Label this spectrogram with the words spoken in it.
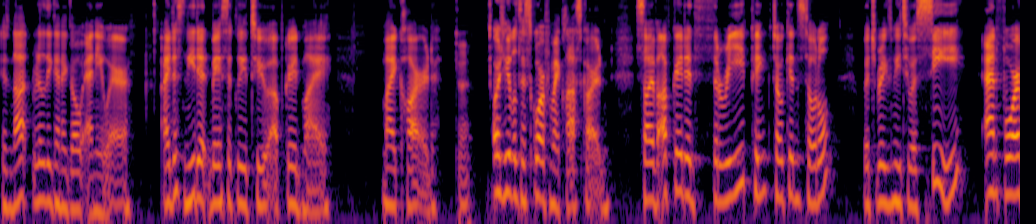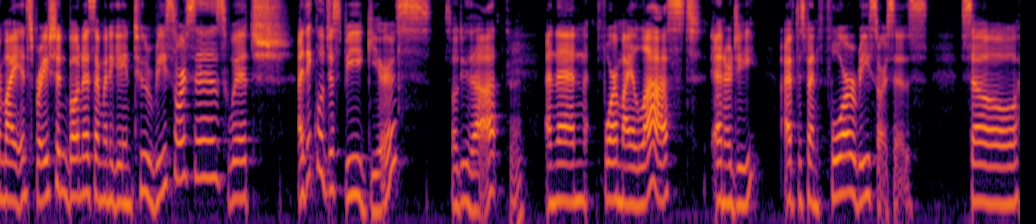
is not really going to go anywhere. I just need it basically to upgrade my my card Okay. or to be able to score for my class card. So I've upgraded three pink tokens total, which brings me to a C. And for my inspiration bonus, I'm going to gain two resources, which I think will just be gears. So I'll do that. Okay. And then for my last energy, I have to spend four resources. So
